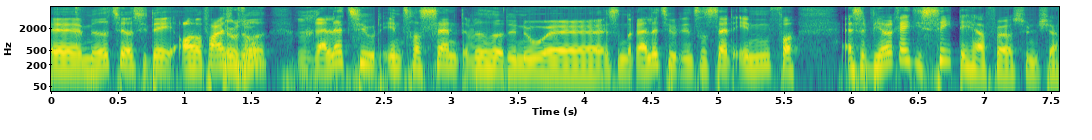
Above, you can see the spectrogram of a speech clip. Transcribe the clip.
øh, med til os i dag, og faktisk noget relativt interessant, hvad hedder det nu, øh, sådan relativt interessant inden for, altså vi har jo ikke rigtig set det her før, synes jeg.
